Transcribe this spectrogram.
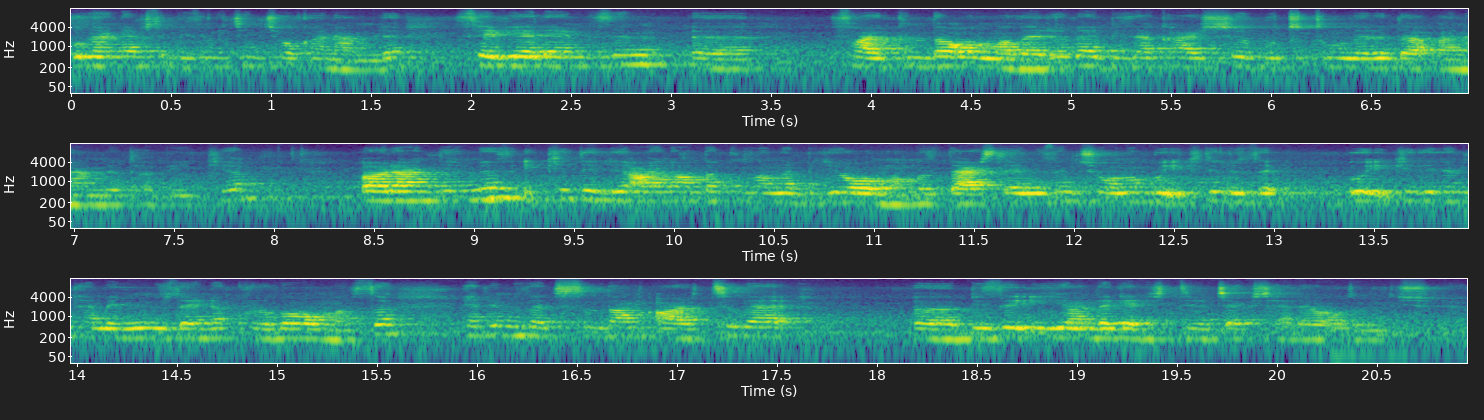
bunların hepsi bizim için çok önemli. Seviyelerimizin e, farkında olmaları ve bize karşı bu tutumları da önemli tabii ki. Öğrendiğimiz iki dili aynı anda kullanabiliyor olmamız, derslerimizin çoğunun bu iki, dil bu iki dilin temelinin üzerine kurulu olması hepimiz açısından artı ve e, bizi iyi yönde geliştirecek şeyler olduğunu düşünüyorum.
